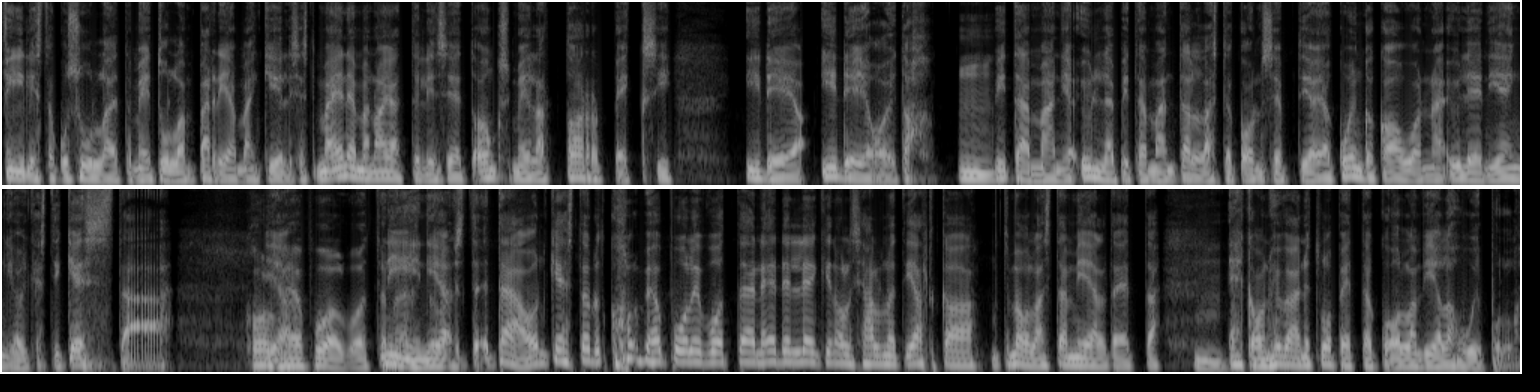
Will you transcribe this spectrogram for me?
fiilistä kuin sulla, että me ei tullaan pärjäämään kielisesti. Mä enemmän ajattelin se, että onko meillä tarpeeksi idea, ideoita Mm. pitämään ja ylläpitämään tällaista konseptia ja kuinka kauan nämä Ylen jengi oikeasti kestää. Kolme ja, Ja- puoli vuotta Niin, ja tämä on kestänyt kolme ja puoli vuotta ja ne edelleenkin olisi halunnut jatkaa, mutta me ollaan sitä mieltä, että mm. ehkä on hyvä nyt lopettaa, kun ollaan vielä huipulla.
